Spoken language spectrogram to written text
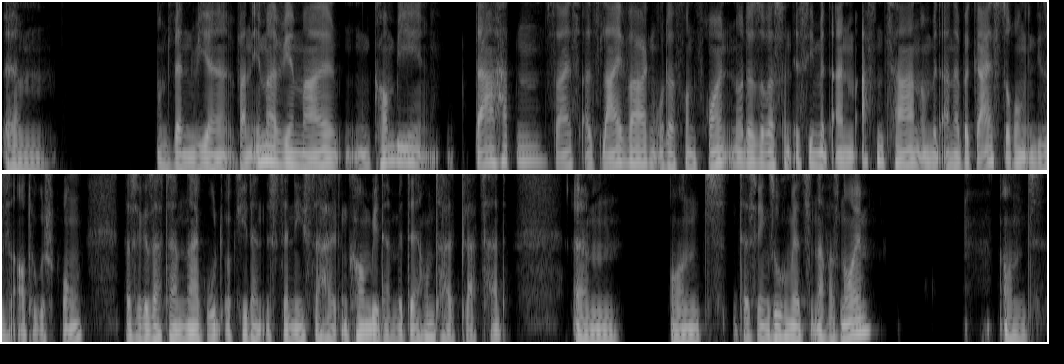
Ähm, und wenn wir, wann immer wir mal ein Kombi da hatten, sei es als Leihwagen oder von Freunden oder sowas, dann ist sie mit einem Affenzahn und mit einer Begeisterung in dieses Auto gesprungen, dass wir gesagt haben, na gut, okay, dann ist der nächste halt ein Kombi, damit der Hund halt Platz hat. Ähm, und deswegen suchen wir jetzt nach was Neuem. Und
